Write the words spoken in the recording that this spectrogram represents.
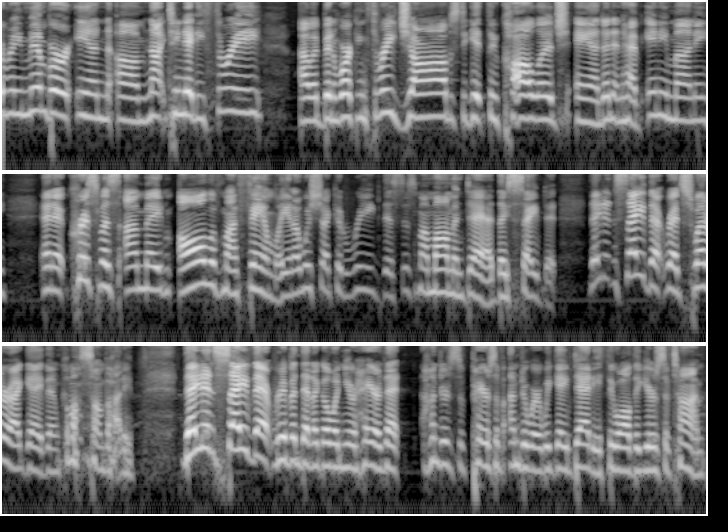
remember in um, 1983, I had been working three jobs to get through college and I didn't have any money. And at Christmas, I made all of my family, and I wish I could read this. This is my mom and dad. They saved it. They didn't save that red sweater I gave them. Come on, somebody. They didn't save that ribbon that'll go in your hair, that hundreds of pairs of underwear we gave daddy through all the years of time,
